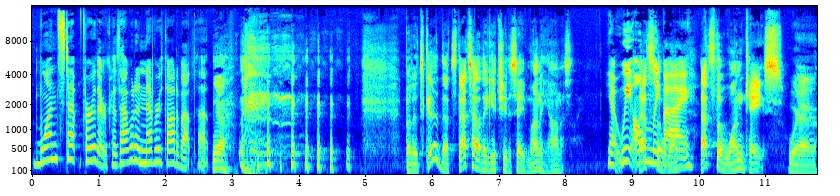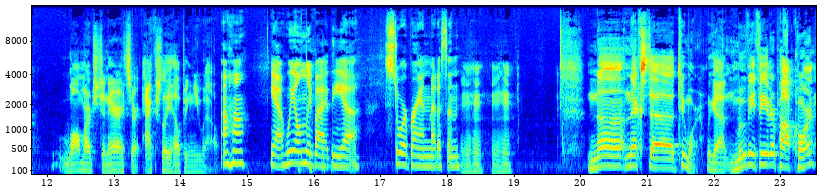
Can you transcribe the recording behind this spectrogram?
one step further because I would have never thought about that. Yeah. but it's good. That's that's how they get you to save money. Honestly. Yeah, we only the buy. One, that's the one case where Walmart's generics are actually helping you out. Uh-huh. Yeah, we only buy the uh, store brand medicine. Mm hmm. No, next, uh, two more. We got movie theater popcorn,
